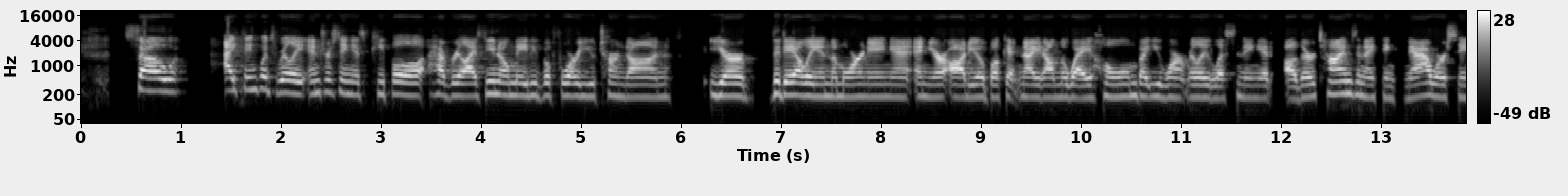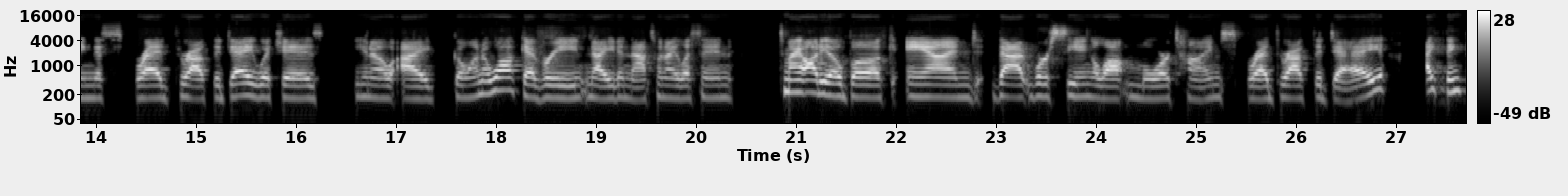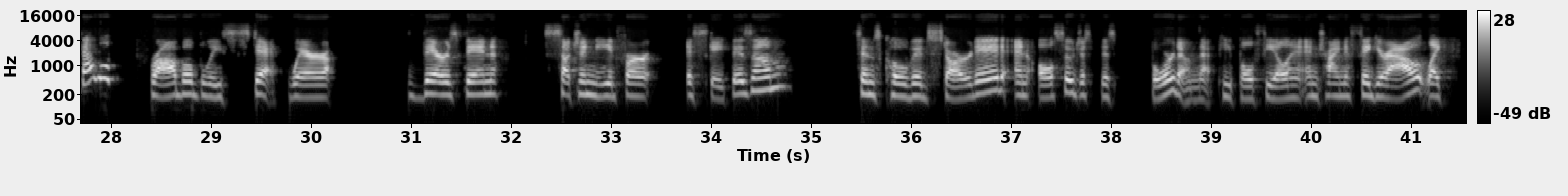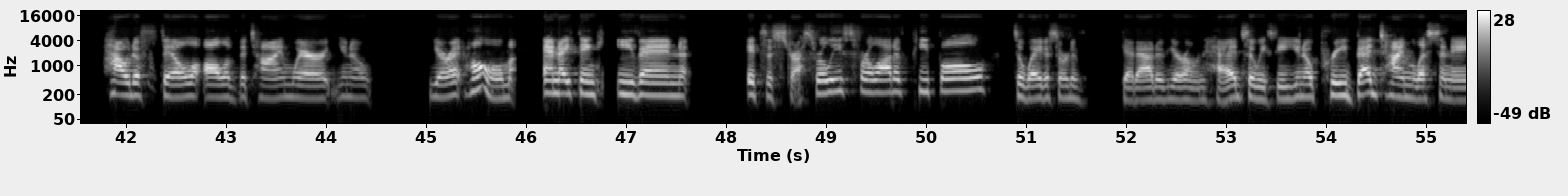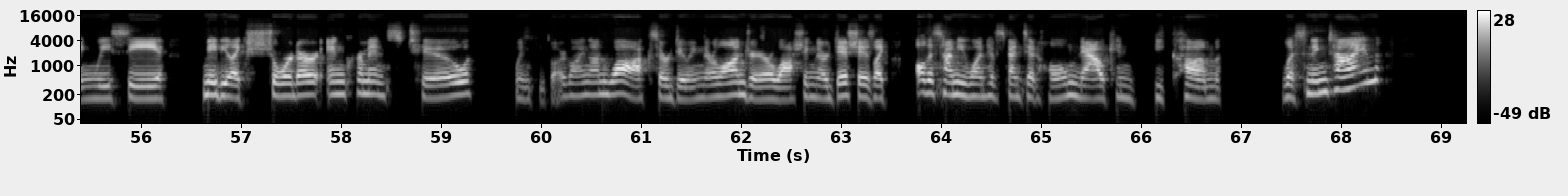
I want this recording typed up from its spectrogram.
so I think what's really interesting is people have realized, you know, maybe before you turned on your the daily in the morning and your audiobook at night on the way home, but you weren't really listening at other times. And I think now we're seeing this spread throughout the day, which is, you know, I go on a walk every night and that's when I listen to my audiobook and that we're seeing a lot more time spread throughout the day, I think that will probably stick where there's been such a need for escapism since COVID started and also just this boredom that people feel and, and trying to figure out like how to fill all of the time where, you know, you're at home. And I think even it's a stress release for a lot of people it's a way to sort of get out of your own head. So we see, you know, pre bedtime listening. We see maybe like shorter increments too when people are going on walks or doing their laundry or washing their dishes. Like all this time you wouldn't have spent at home now can become listening time.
